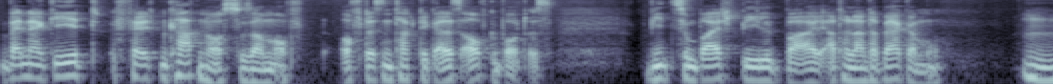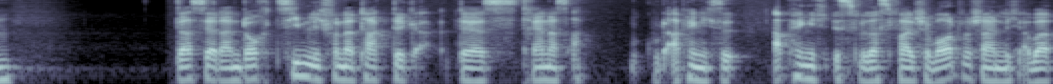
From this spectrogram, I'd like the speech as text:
wenn er geht, fällt ein Kartenhaus zusammen, auf, auf dessen Taktik alles aufgebaut ist. Wie zum Beispiel bei Atalanta Bergamo. Mhm das ja dann doch ziemlich von der Taktik des Trainers ab, gut abhängig, abhängig ist für das falsche Wort wahrscheinlich, aber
